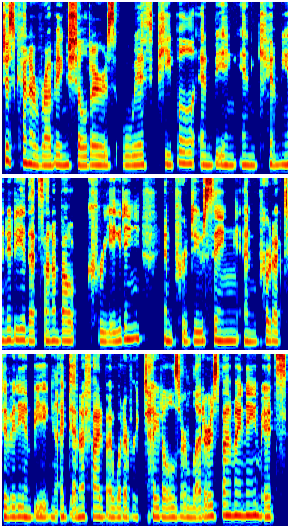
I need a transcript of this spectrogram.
just kind of rubbing shoulders with people and being in community that's not about creating and producing and productivity and being identified by whatever titles or letters by my name. It's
